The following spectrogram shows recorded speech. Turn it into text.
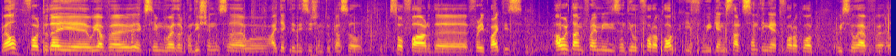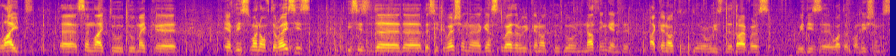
Well, for today uh, we have uh, extreme weather conditions. Uh, I take the decision to cancel so far the free practice. Our time frame is until 4 o'clock. If we can start something at 4 o'clock, we still have uh, light, uh, sunlight to, to make uh, at least one of the races. This is the, the, the situation. Against weather we cannot do nothing and I cannot release the drivers with these uh, water conditions.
